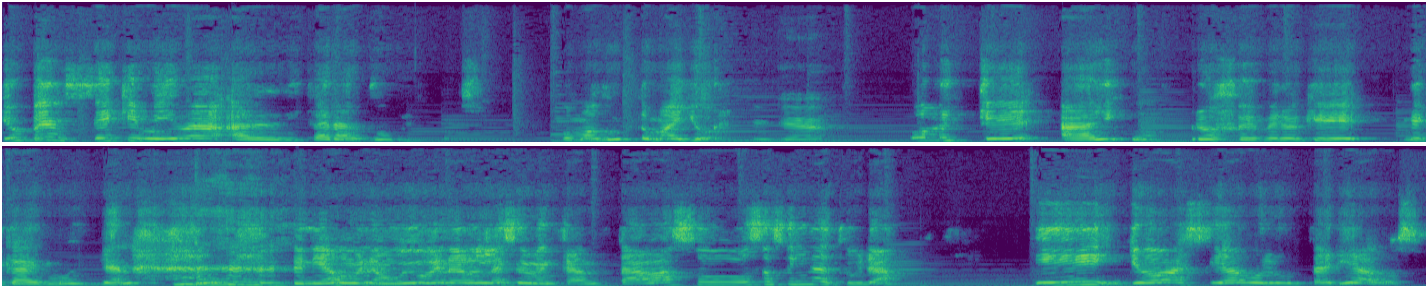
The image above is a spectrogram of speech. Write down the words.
yo pensé que me iba a dedicar a adultos como adulto mayor. Porque hay un profe, pero que me cae muy bien. Teníamos una muy buena relación, me encantaba su, asignatura. Y yo hacía voluntariados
